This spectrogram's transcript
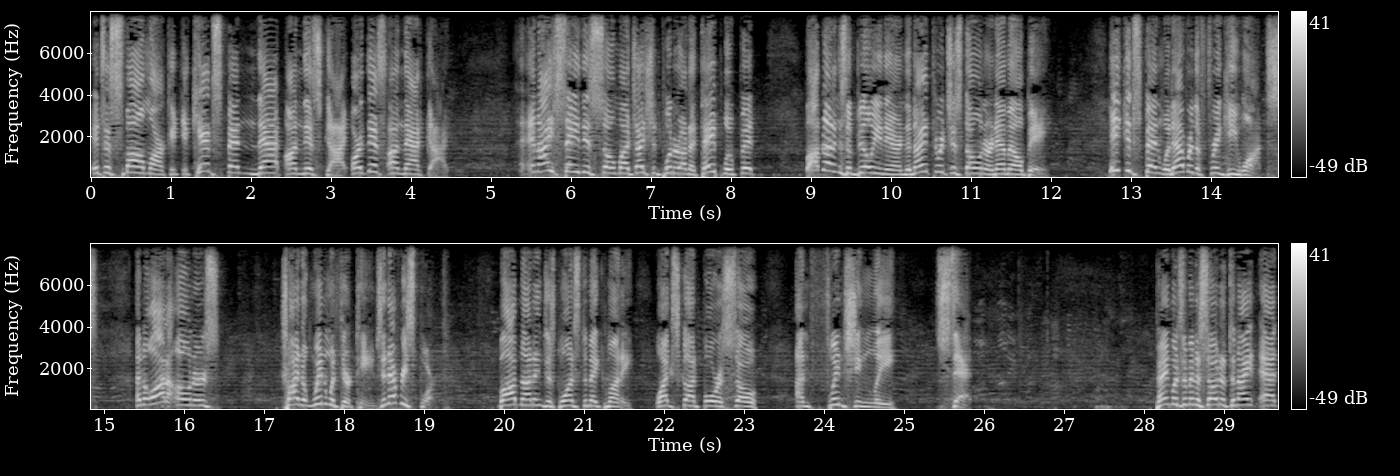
it's a small market. You can't spend that on this guy or this on that guy. And I say this so much, I should put it on a tape loop, but Bob Nutting is a billionaire and the ninth richest owner in MLB. He can spend whatever the frig he wants. And a lot of owners try to win with their teams in every sport. Bob Nutting just wants to make money, like Scott Boras so unflinchingly said. Penguins of Minnesota tonight at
